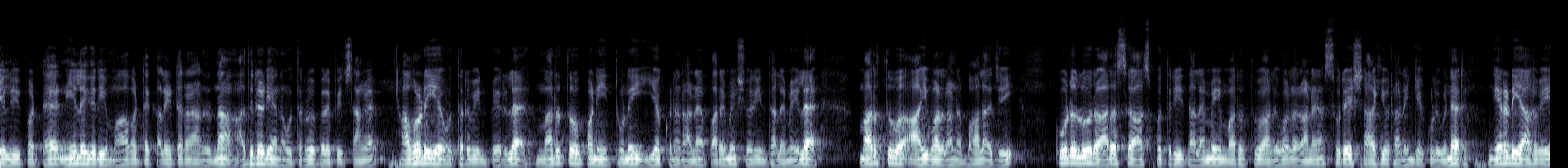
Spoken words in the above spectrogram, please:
கேள்விப்பட்ட நீலகிரி மாவட்ட கலெக்டரானா அதிரடியான உத்தரவு பிறப்பிச்சாங்க. அவருடைய உத்தரவின் பேரில் மருத்துவ பணி துணை இயக்குனரான பரமேஸ்வரின் தலைமையில் மருத்துவ ஆய்வாளரான பாலாஜி கூடலூர் அரசு ஆஸ்பத்திரி தலைமை மருத்துவ அலுவலரான சுரேஷ் ஆகியோர் அடங்கிய குழுவினர் நேரடியாகவே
